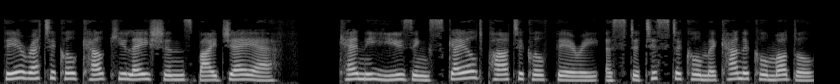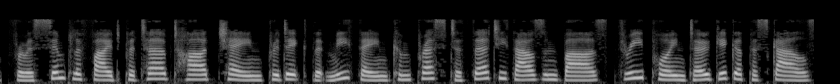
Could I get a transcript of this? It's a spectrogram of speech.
Theoretical calculations by J.F. Kenney using scaled particle theory a statistical mechanical model for a simplified perturbed hard chain predict that methane compressed to 30,000 bars 3.0 gigapascals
